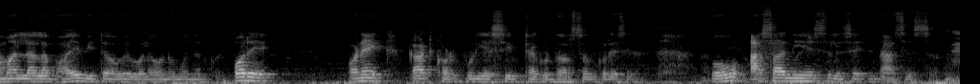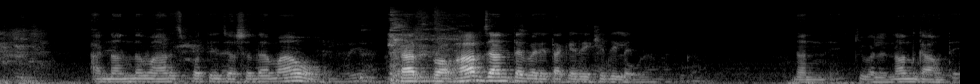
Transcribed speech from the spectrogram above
আমার লালা ভয়ে ভীত হবে বলে অনুমোদন করে। পরে অনেক কাঠ খড় পুড়িয়ে শিব ঠাকুর দর্শন করেছিলেন। বহু আশা নিয়ে এসেছিলেন সেই জন্য আশেশ্বর আর নন্দ মহারাজ পত্নী যশোদা মাও তার প্রভাব জানতে পেরে তাকে রেখে দিলেন। কি বলে, নন্দগাঁওতে।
